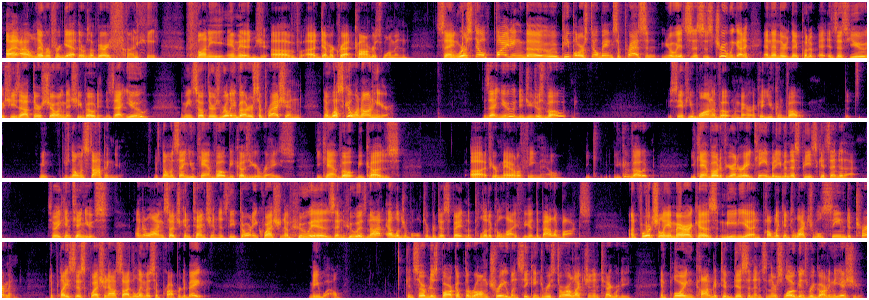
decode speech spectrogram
I, will never forget there was a very funny, funny image of a Democrat congresswoman saying we're still fighting the people are still being suppressed. And you know it's this is true. We got to and then they put a, is this you? She's out there showing that she voted. Is that you? I mean so if there's really voter suppression then what's going on here? Is that you? Did you just vote? You see if you want to vote in america you can vote. I mean there's no one stopping you. There's no one saying you can't vote because of your race. You can't vote because uh, if you're male or female. You, you can vote you can't vote if you're under 18, but even this piece gets into that. So he continues Underlying such contention is the thorny question of who is and who is not eligible to participate in the political life via the ballot box. Unfortunately, America's media and public intellectuals seem determined to place this question outside the limits of proper debate. Meanwhile, conservatives bark up the wrong tree when seeking to restore election integrity, employing cognitive dissonance in their slogans regarding the issue.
